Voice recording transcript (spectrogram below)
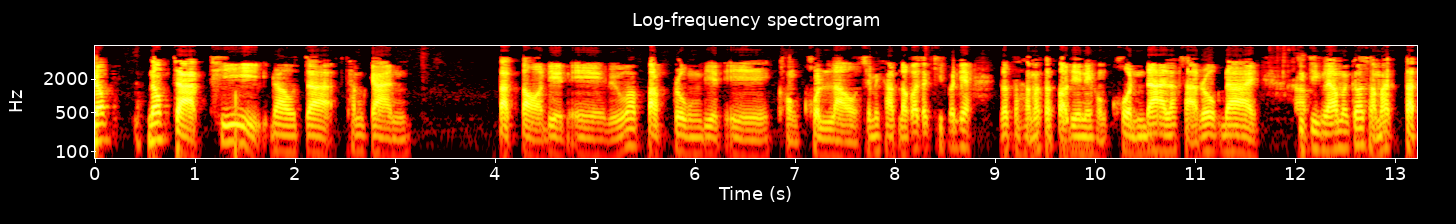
นอกนอกจากที่เราจะทำการตัดต่อ DNA หรือว่าปรับปรุง DNA ของคนเราใช่ไหมครับ เราก็จะคิดว่าเนี่ยเราจะสามารถตัดต่อ DNA ของคนได้รักษาโรคได้ จริงๆแล้วมันก็สามารถตัด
